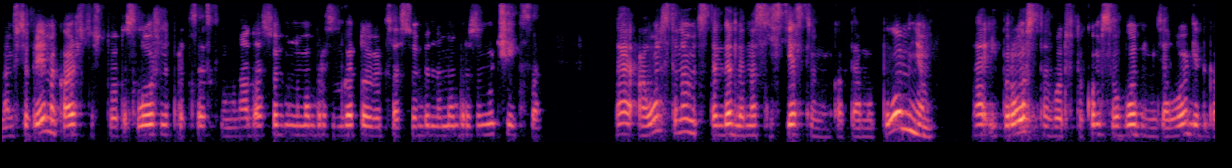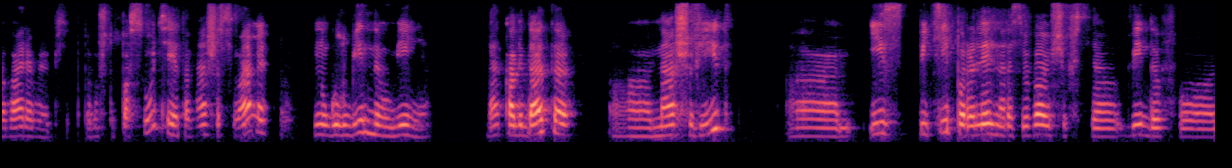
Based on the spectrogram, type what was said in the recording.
нам все время кажется, что это сложный процесс, к нему надо особенным образом готовиться, особенным образом учиться. Да, а он становится тогда для нас естественным, когда мы помним, да, и просто вот в таком свободном диалоге договариваемся, потому что, по сути, это наше с вами, ну, глубинное умение. Да, когда-то а, наш вид а, из пяти параллельно развивающихся видов а,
